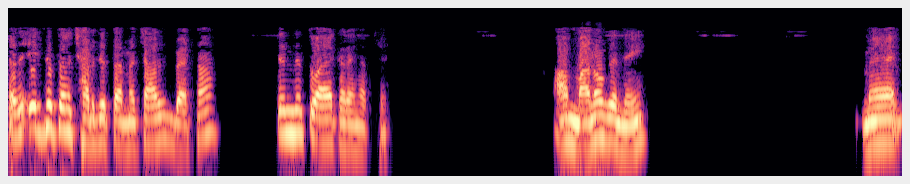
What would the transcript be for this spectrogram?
एक दिन तो छड़ देता, मैं चार दिन बैठना, तीन दिन तो आया करेंगे थे आप मानोगे नहीं, मैं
